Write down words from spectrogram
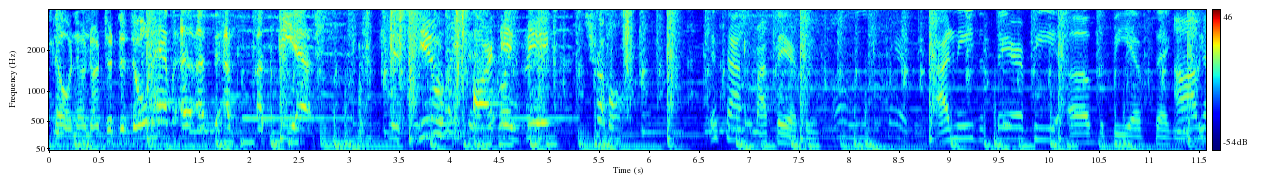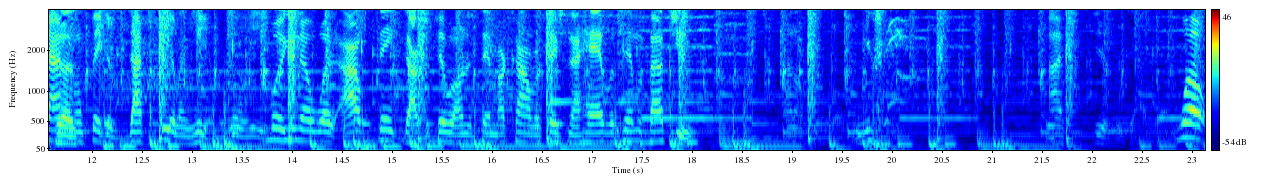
no, no, no, d- d- don't have a, a, a, a BF. You are in big trouble. It's time for my therapy. Oh, therapy. I need the therapy of the BF segment Oh, I was gonna say because Dr. Phil ain't here. Go well, you know what? I think Dr. Phil will understand my conversation I had with him about you. I don't think so. I seriously doubt that. Well,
